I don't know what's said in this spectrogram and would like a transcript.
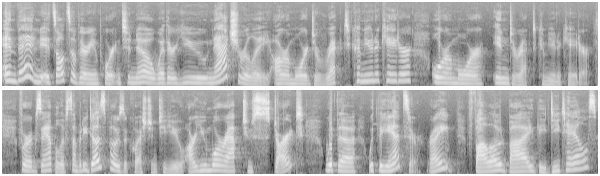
And then it's also very important to know whether you naturally are a more direct communicator or a more indirect communicator. For example, if somebody does pose a question to you, are you more apt to start with the with the answer, right? Followed by the details,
